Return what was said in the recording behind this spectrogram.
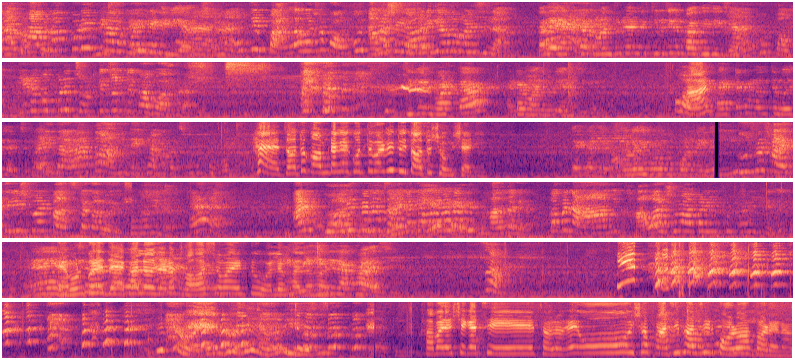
করে Mix করে খেয়ে নিবি আচ্ছা। বাংলা ভাষা কম বুঝছিস? আমরা সেই ওখানে গিয়েও তো করেছিলাম তাহলে একটা মাঞ্চুরিয়ান চিলি চিকেন বাদ দিয়ে দিয়েছি। হ্যাঁ খুব কম। এরকম করে চটকে চটকে খাব আমরা। চিকেন ভর্তা একটা মাঞ্চুরিয়ান চিকেন টাকার মধ্যে হয়ে যাচ্ছে ভাই। দাঁড়া তো আমি দেখি আমার কাছে হ্যাঁ যত কম টাকায় করতে পারবি তুই তত সংসারী। দেখা যায় আমার কাছে কোনো কুপন নেই। দুশো সাঁত্রিশ পয়েন্ট পাঁচ টাকা হয়েছে হ্যাঁ। আরে কোল্ড ড্রিঙ্ক যায় না কেমন হ্যাঁ। লাগে? ভালো লাগে না। তবে না আমি খাওয়ার সময় আবার একটুখানি খেতে খেতে। হ্যাঁ এমন করে দেখাল যারা খাওয়ার সময় একটু হলে ভালো হয়। রাখা আছে। খাবার এসে গেছে চলো। এই ও সব কাঁচি ফাঁচির পরোয়া করে না।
